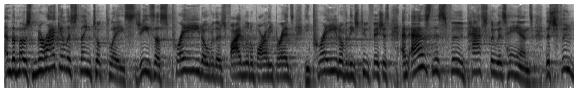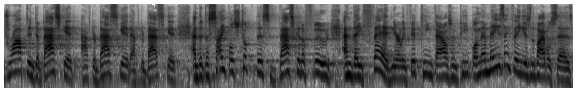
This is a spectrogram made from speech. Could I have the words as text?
And the most miraculous thing took place. Jesus prayed over those five little barley breads. He prayed over these two fishes. And as this food passed through his hands, this food dropped into basket after basket after basket. And the disciples took this basket of food and they fed nearly 15,000 people. And the amazing thing is, the Bible says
